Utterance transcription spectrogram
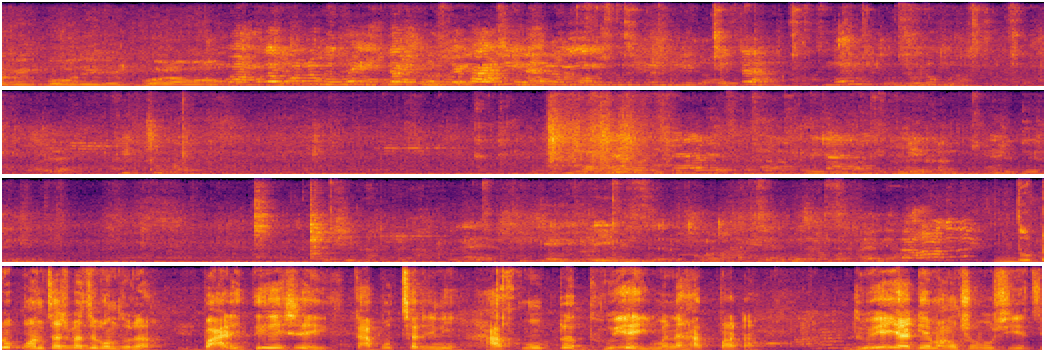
সর্বে ভোদি ভো নমো এটা বল তো জ্বলুক না কিচ্ছু হয় না। যদি লাগে, এই যে বাটি, তুমি এখানে ঢেলে দিয়ে ঢেলে দিও। দুটো পঞ্চাশ বাজে বন্ধুরা বাড়িতে এসেই কাপড় ছাড়িনি হাত মুখটা ধুয়েই মানে হাত পাটা ধুয়েই আগে মাংস বসিয়েছি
